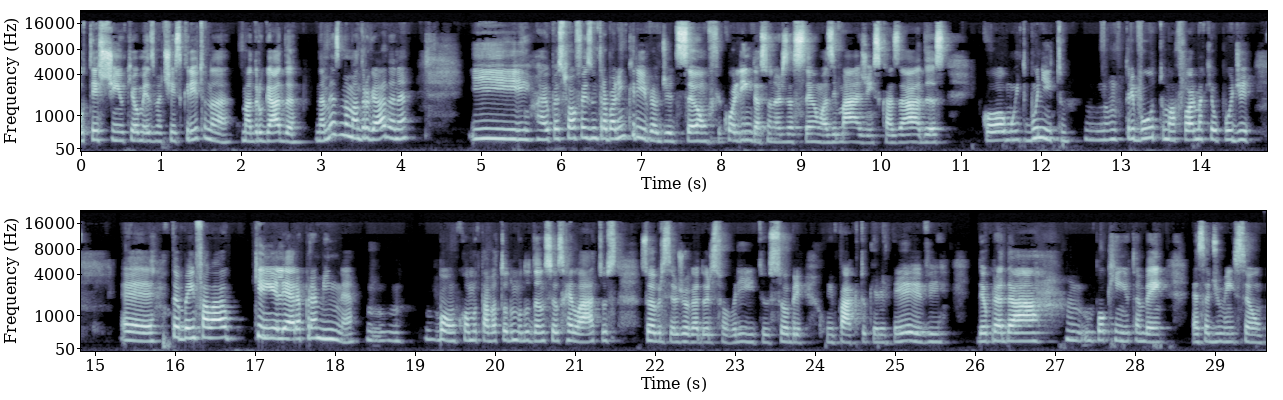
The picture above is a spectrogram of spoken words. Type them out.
o textinho que eu mesma tinha escrito na madrugada, na mesma madrugada, né? E aí o pessoal fez um trabalho incrível de edição, ficou linda a sonorização, as imagens casadas, ficou muito bonito. Um tributo, uma forma que eu pude é, também falar quem ele era para mim, né? Bom, como estava todo mundo dando seus relatos sobre seus jogadores favoritos, sobre o impacto que ele teve, deu para dar um pouquinho também essa dimensão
